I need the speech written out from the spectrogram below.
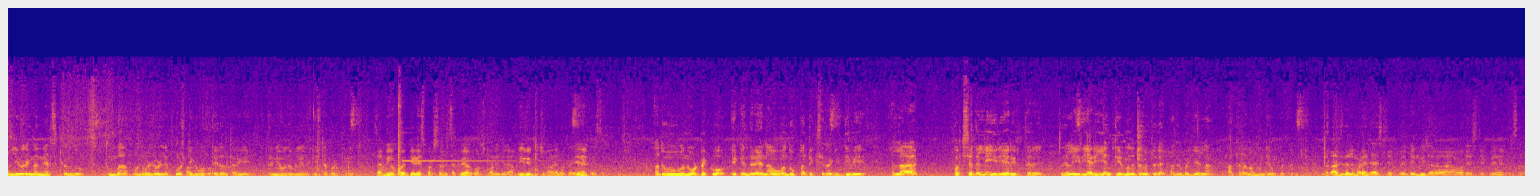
ಇಲ್ಲಿವರೆಗೆ ನಾನು ನಡೆಸ್ಕೊಂಡು ತುಂಬ ಒಂದು ಒಳ್ಳೊಳ್ಳೆ ಪೋಸ್ಟಿಗೆ ಹೋಗ್ತಾ ಇರೋದಕ್ಕಾಗಿ ಧನ್ಯವಾದಗಳು ಹೇಳಕ್ಕೆ ಇಷ್ಟಪಡ್ತೀನಿ. ಸರ್ ನೀವು ಕೂಡ ಜೆ ಡಿ ಎಸ್ ಪಕ್ಷದಲ್ಲಿ ಸಕ್ರಿಯವಾಗಿ ಹೊಡ್ಸ್ಕೊಂಡಿದ್ದೀರಾ ಬಿ ಜೆ ಪಿ ಚುನಾವಣೆ ಬರ್ತಾರೆ ಏನು ಹೇಳ್ತೀರಿ ಸರ್? ಅದು ನೋಡಬೇಕು. ಏಕೆಂದರೆ ನಾವು ಒಂದು ಉಪಾಧ್ಯಕ್ಷರಾಗಿದ್ದೀವಿ. ಎಲ್ಲ ಪಕ್ಷದಲ್ಲಿ ಹಿರಿಯರು ಇರ್ತಾರೆ ಎಲ್ಲ ಹಿರಿಯರು ಏನು ತೀರ್ಮಾನ ತಗೋತಾರೆ ಅದ್ರ ಬಗ್ಗೆ ಎಲ್ಲ ಆ ಥರ ನಾವು ಮುಂದೆ ಹೋಗ್ಬೇಕಾಗುತ್ತೆ. ರಾಜ್ಯದಲ್ಲಿ ಮಳೆ ಜಾಸ್ತಿ ಆಗ್ತದೆ ಡೆಂಗ್ಯೂ ಜ್ವರ ಜಾಸ್ತಿ ಆಗ್ತದೆ ಏನಾಗ್ತದೆ ಸರ್?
